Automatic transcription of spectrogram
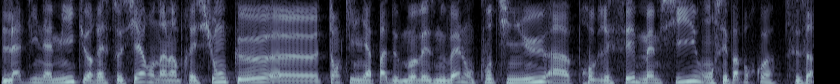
la dynamique reste haussière. On a l'impression que tant qu'il n'y a pas de mauvaises nouvelles, on continue à progresser, même si on ne sait pas pourquoi. C'est ça?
